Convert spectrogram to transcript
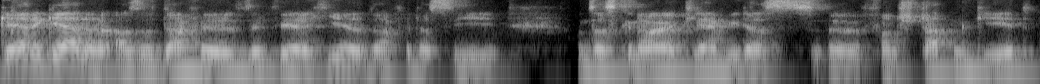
Gerne, gerne. Also dafür sind wir ja hier, dafür, dass Sie uns das genau erklären, wie das äh, vonstatten geht.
